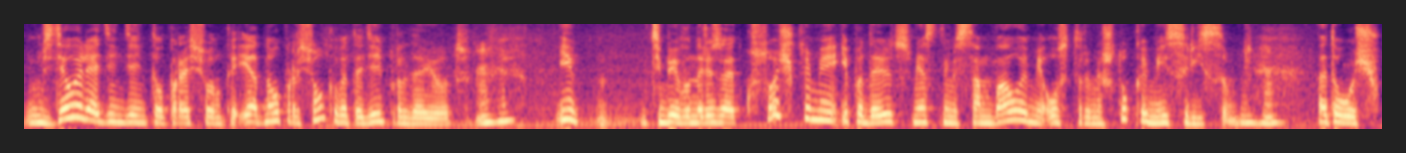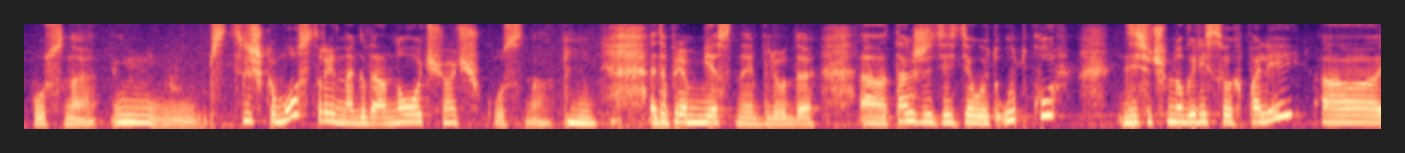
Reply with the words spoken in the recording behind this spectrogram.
сделали один день этого поросенка, и одного поросенка в этот день продают. Угу. И тебе его нарезают кусочками и подают с местными самбалами, острыми штуками и с рисом. Угу. Это очень вкусно. Слишком остро иногда, но очень-очень вкусно. Это прям местное блюдо. А, также здесь делают утку. Здесь очень много рисовых полей. А,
